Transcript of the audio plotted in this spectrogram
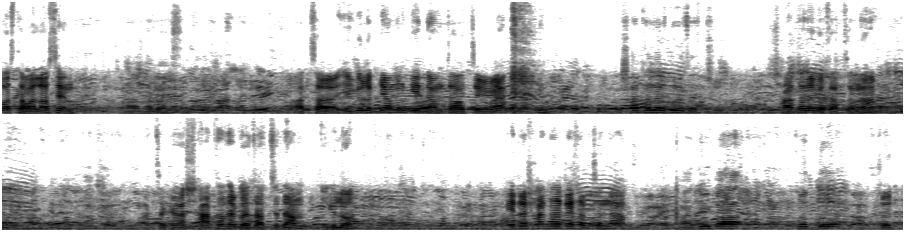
অবস্থা ভালো আছেন? হ্যাঁ আচ্ছা এগুলো কেমন কি দামটা হচ্ছে সাত হাজার করে যাচ্ছে। সাত হাজার করে চাচ্ছে না? আচ্ছা কাকা সাত হাজার করে চাচ্ছে দাম এগুলো। এটা সাত হাজার টাকা চাচ্ছেন না? হ্যাঁ দুইটা চোদ্দ। চোদ্দ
